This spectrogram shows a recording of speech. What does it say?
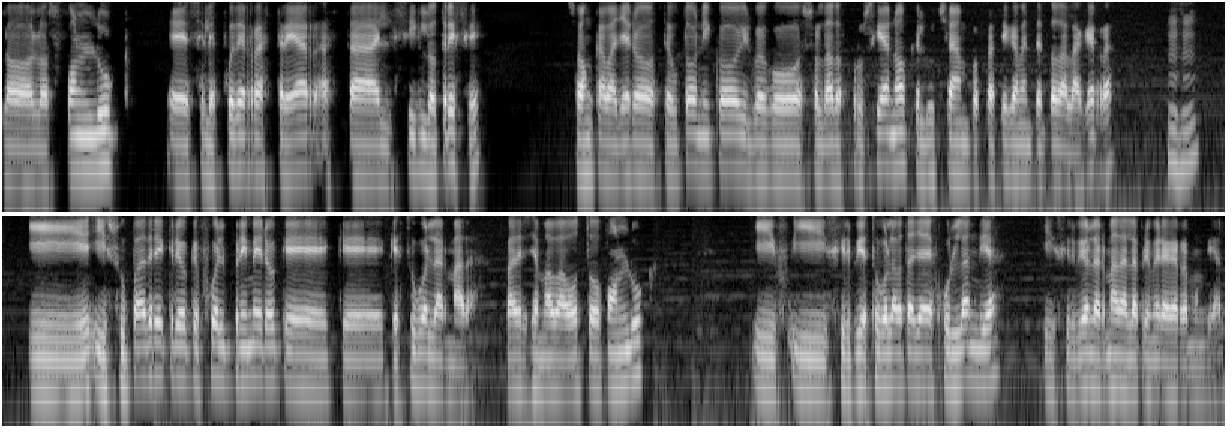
Los, los Von Luck eh, se les puede rastrear hasta el siglo XIII son caballeros teutónicos y luego soldados prusianos que luchan pues prácticamente en todas las guerras. y, su padre creo que fue el primero que, estuvo en la armada. El padre se llamaba Otto von Luck y, sirvió, estuvo en la batalla de Jutlandia y sirvió en la armada en la Primera Guerra Mundial.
